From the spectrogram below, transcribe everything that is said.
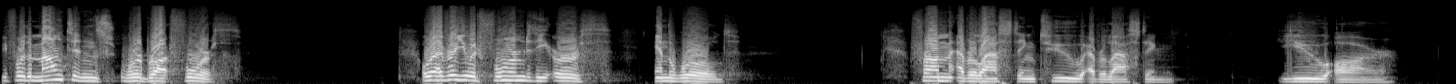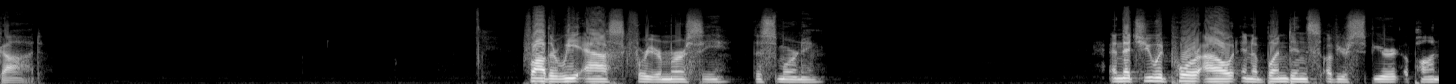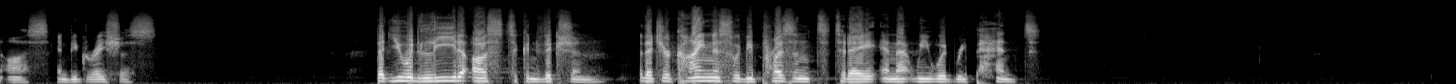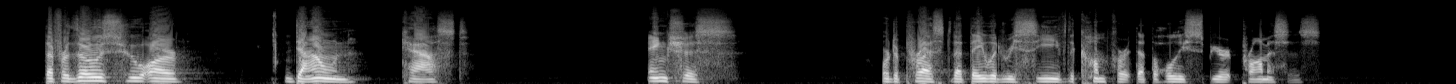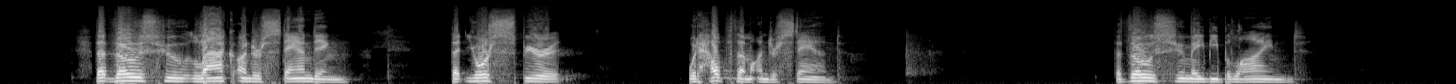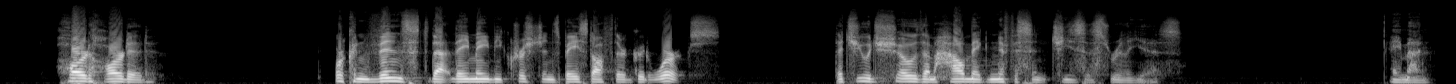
before the mountains were brought forth, or ever you had formed the earth and the world. From everlasting to everlasting, you are God. Father, we ask for your mercy this morning and that you would pour out an abundance of your Spirit upon us and be gracious. That you would lead us to conviction, that your kindness would be present today, and that we would repent. That for those who are downcast, anxious, or depressed, that they would receive the comfort that the Holy Spirit promises. That those who lack understanding, that your Spirit would help them understand. That those who may be blind, hard hearted, or convinced that they may be Christians based off their good works, that you would show them how magnificent Jesus really is. Amen.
